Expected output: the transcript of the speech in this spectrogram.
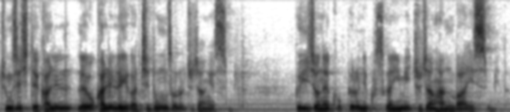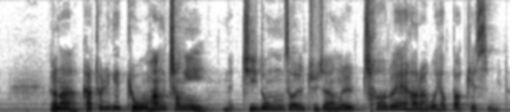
중세 시대 갈릴레오 갈릴레이가 지동설을 주장했습니다. 그 이전에 코페르니쿠스가 이미 주장한 바 있습니다. 그러나 가톨릭의 교황청이 지동설 주장을 철회하라고 협박했습니다.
